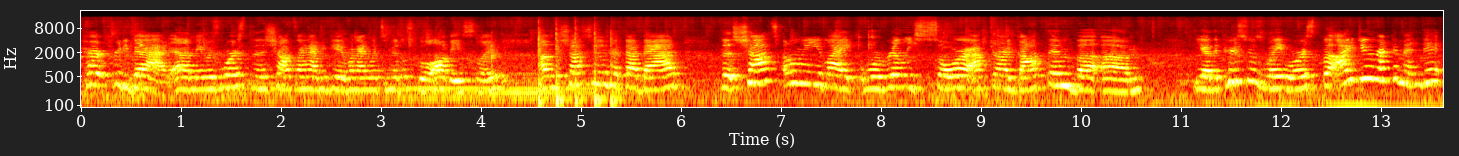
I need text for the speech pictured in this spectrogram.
hurt pretty bad. Um, it was worse than the shots I had to get when I went to middle school, obviously. Um, the shots didn't hurt that bad. The shots only like were really sore after I got them, but um, yeah, the piercing was way worse. But I do recommend it.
